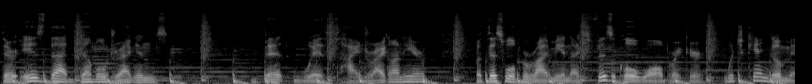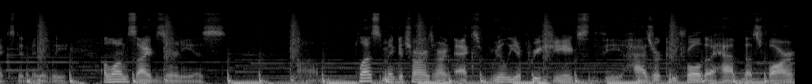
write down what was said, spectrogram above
There is that Double Dragons bit with Hydreigon here, but this will provide me a nice physical wall breaker, which can go mixed, admittedly, alongside Xerneas. Um, plus, Mega Charizard X really appreciates the hazard control that I have thus far,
